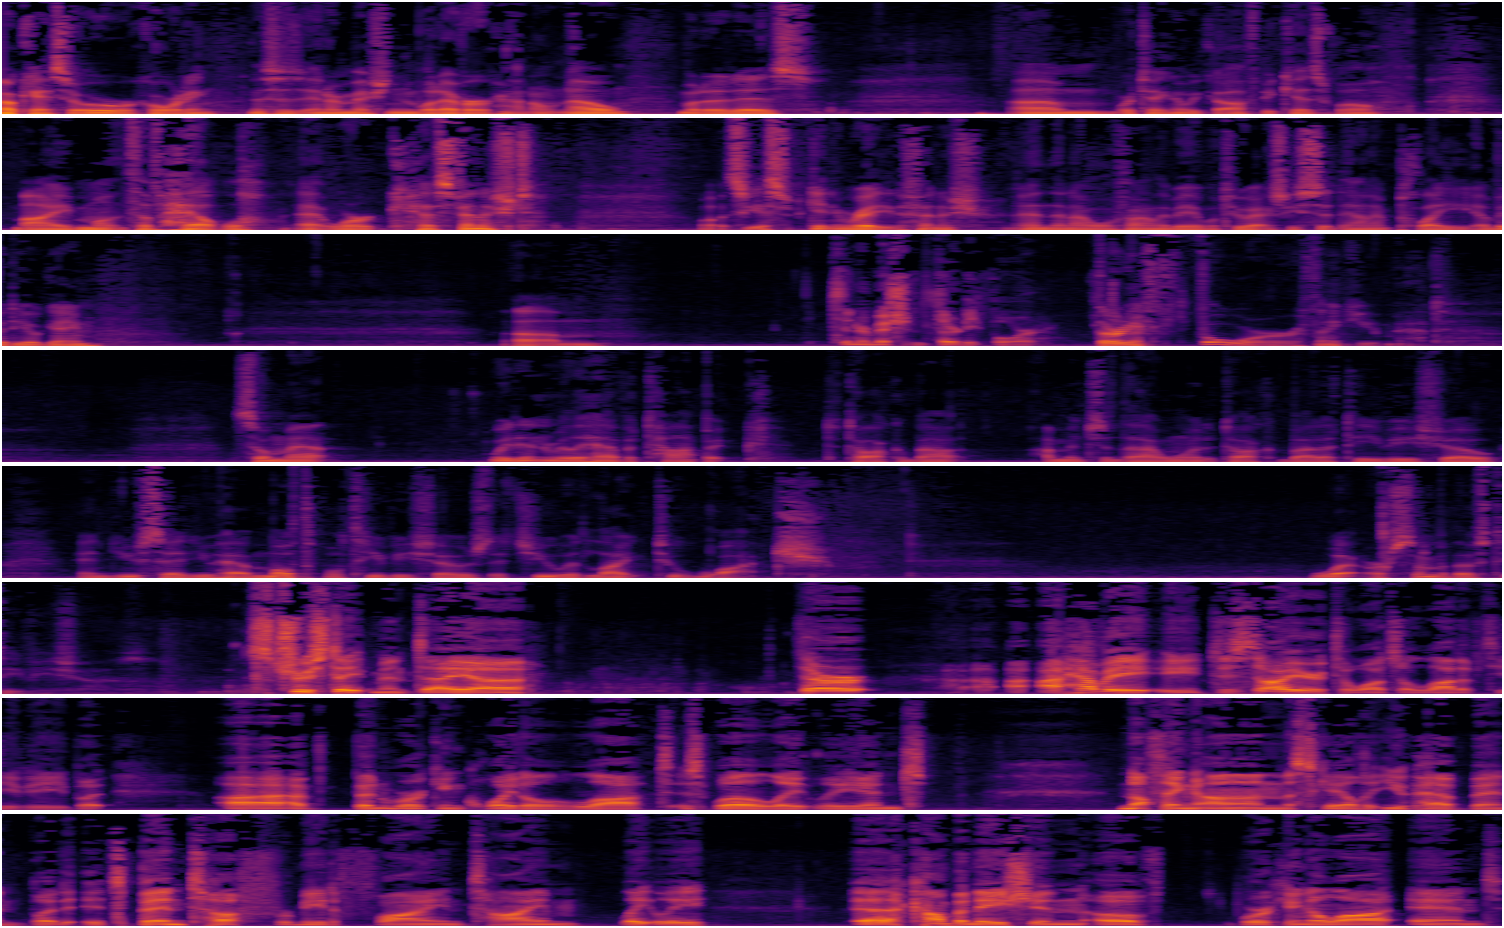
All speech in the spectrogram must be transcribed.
Okay, so we're recording. This is intermission, whatever. I don't know what it is. Um, we're taking a week off because, well, my month of hell at work has finished. Well, it's just getting ready to finish, and then I will finally be able to actually sit down and play a video game. Um, It's intermission 34. 34. Thank you, Matt. So, Matt, we didn't really have a topic to talk about. I mentioned that I wanted to talk about a TV show, and you said you have multiple TV shows that you would like to watch. What are some of those TV shows? It's a true statement. I uh, there, I have a, a desire to watch a lot of TV, but uh, I've been working quite a lot as well lately, and nothing on the scale that you have been. But it's been tough for me to find time lately. A combination of working a lot and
